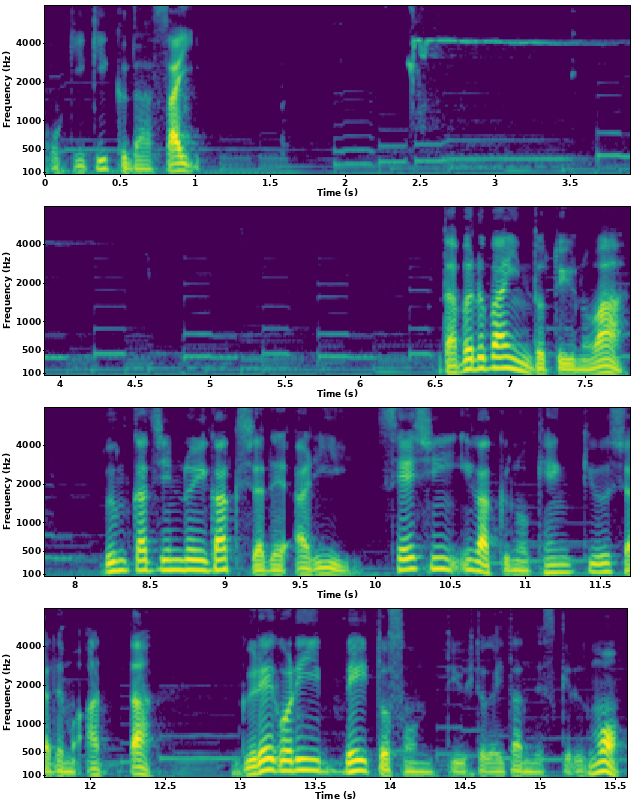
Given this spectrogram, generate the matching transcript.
お聴きください。ダブルバインドというのは文化人類学者であり精神医学の研究者でもあったグレゴリー・ベイトソンっていう人がいたんですけれども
